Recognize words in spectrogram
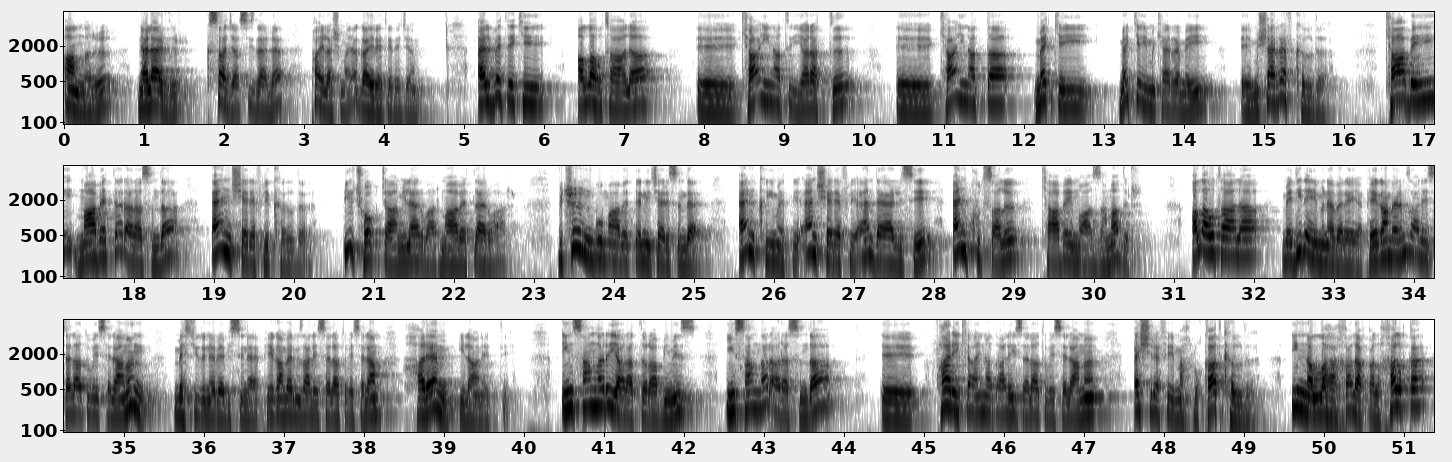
anları nelerdir? Kısaca sizlerle paylaşmaya gayret edeceğim. Elbette ki Allahu Teala e, kainatı yarattı. E, kainatta Mekke'yi, Mekke-i Mükerreme'yi e, müşerref kıldı. Kabe'yi mabetler arasında en şerefli kıldı. Birçok camiler var, mabetler var. Bütün bu mabetlerin içerisinde en kıymetli, en şerefli, en değerlisi, en kutsalı Kabe-i Muazzamadır. Allahu Teala Medine-i Münevvere'ye, Peygamberimiz Aleyhisselatü Vesselam'ın Mescid-i Nebevisine, Peygamberimiz Aleyhisselatü Vesselam harem ilan etti. İnsanları yarattı Rabbimiz. İnsanlar arasında e, Fahri Kainat Aleyhisselatü Vesselam'ı eşrefi mahlukat kıldı. İnna Allah halakal halqa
